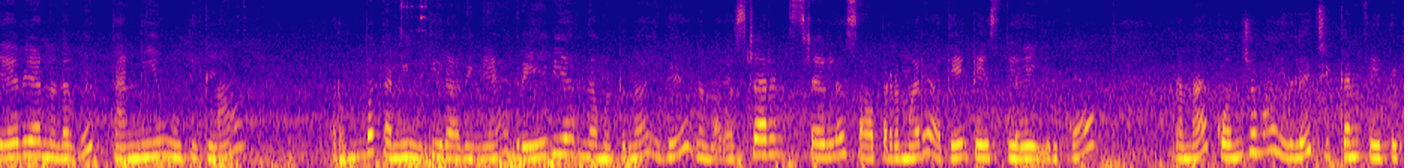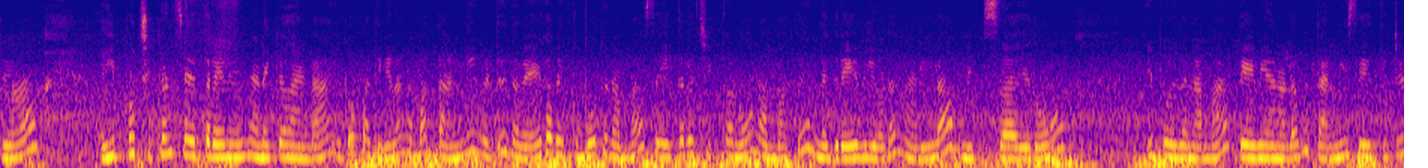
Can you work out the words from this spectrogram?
தேவையான அளவு தண்ணியும் ஊற்றிக்கலாம் ரொம்ப தண்ணி ஊற்றிடாதீங்க கிரேவியாக இருந்தால் மட்டும்தான் இது நம்ம ரெஸ்டாரண்ட் ஸ்டைலில் சாப்பிட்ற மாதிரி அதே டேஸ்ட்லேயே இருக்கும். நம்ம கொஞ்சமாக இதில் சிக்கன் சேர்த்துக்கலாம். இப்போ சிக்கன் சேர்த்துறேன்னு நினைக்க வேண்டாம். இப்போ பார்த்திங்கன்னா நம்ம தண்ணி விட்டு இதை வேக வைக்கும்போது நம்ம சேர்க்குற சிக்கனும் நமக்கு இந்த கிரேவியோட நல்லா மிக்ஸ் ஆயிரும். இப்போ இதை நம்ம தேவையான அளவு தண்ணி சேர்த்துட்டு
